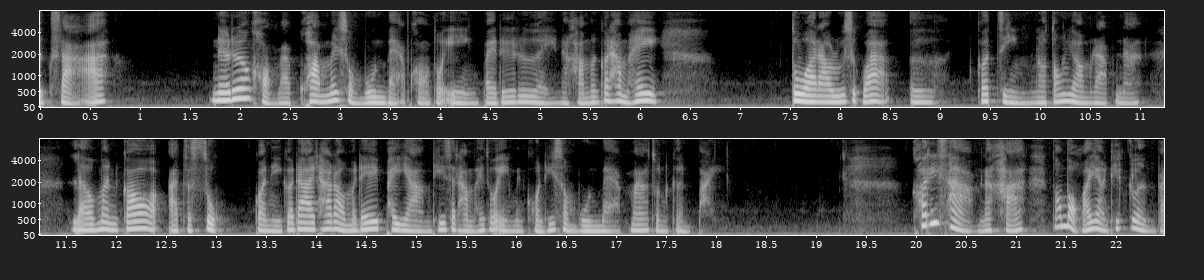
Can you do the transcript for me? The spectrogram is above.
ศึกษา ในเรื่องของแบบความไม่สมบูรณ์แบบของตัวเองไปเรื่อยๆนะคะ มันก็ทำให้ตัวเรารู้สึกว่า เออ ก็จริงเราต้องยอมรับนะ แล้วมันก็อาจจะสุขกว่านี้ก็ได้ถ้าเราไม่ได้พยายามที่จะทำให้ตัวเองเป็นคนที่สมบูรณ์แบบมากจนเกินไป ข้อที่ 3 นะคะ ต้องบอกว่าอย่างที่เกริ่นไป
